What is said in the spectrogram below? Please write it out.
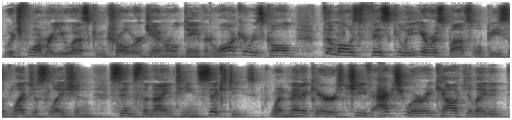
which former U.S. Comptroller General David Walker has called the most fiscally irresponsible piece of legislation since the 1960s. When Medicare's chief actuary calculated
